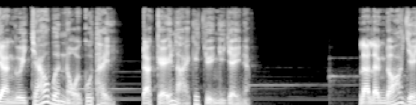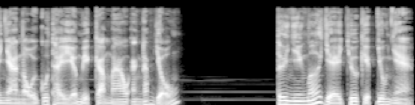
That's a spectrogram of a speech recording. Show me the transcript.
Và người cháu bên nội của thầy Đã kể lại cái chuyện như vậy nè. Là lần đó về nhà nội của thầy Ở miệt Cà Mau ăn đám dỗ Tuy nhiên mới về chưa kịp vô nhà.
